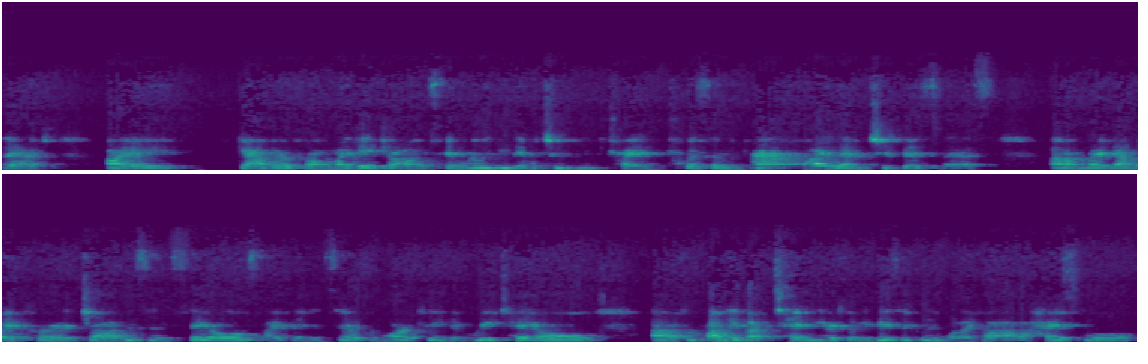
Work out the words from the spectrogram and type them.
that I gather from my day jobs and really being able to try and twist them and apply them to business. Um, right now, my current job is in sales. I've been in sales and marketing and retail uh, for probably about 10 years. I mean, basically, when I got out of high school,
